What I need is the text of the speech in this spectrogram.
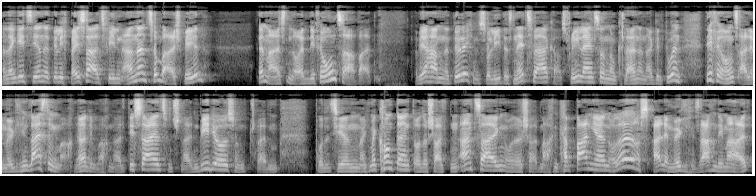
Und dann geht's dir natürlich besser als vielen anderen, zum Beispiel den meisten Leuten, die für uns arbeiten. Wir haben natürlich ein solides Netzwerk aus Freelancern und kleinen Agenturen, die für uns alle möglichen Leistungen machen. Ja, die machen halt Designs und schneiden Videos und schreiben, produzieren manchmal Content oder schalten Anzeigen oder machen Kampagnen oder alle möglichen Sachen, die man halt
